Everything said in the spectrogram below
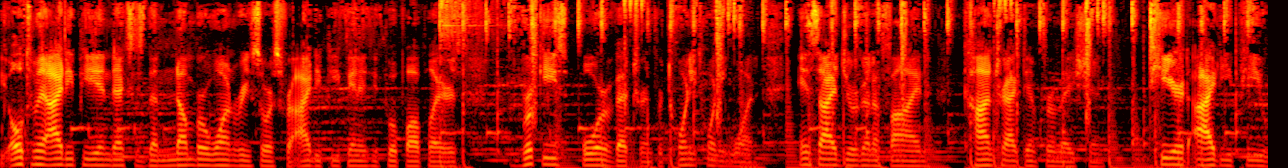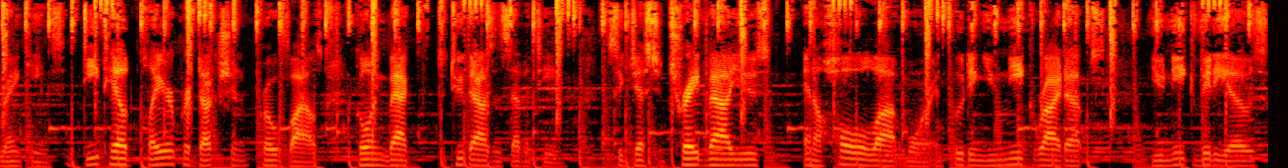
The Ultimate IDP Index is the number one resource for IDP fantasy football players, rookies or veteran for 2021. Inside, you're going to find contract information, tiered IDP rankings, detailed player production profiles going back to 2017, suggested trade values, and a whole lot more, including unique write ups, unique videos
